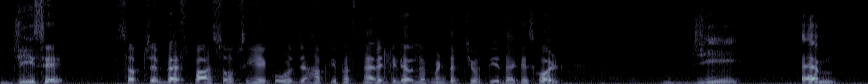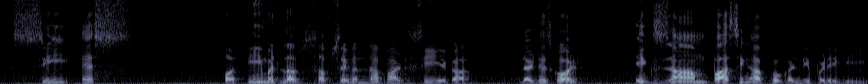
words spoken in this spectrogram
जी से सबसे best parts of C A course जहाँ आपकी पर्सनैलिटी डेवलपमेंट अच्छी होती है that is called G M C S और ई e मतलब सबसे गंदा पार्ट सी ए का. That is called exam passing आपको करनी पड़ेगी.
